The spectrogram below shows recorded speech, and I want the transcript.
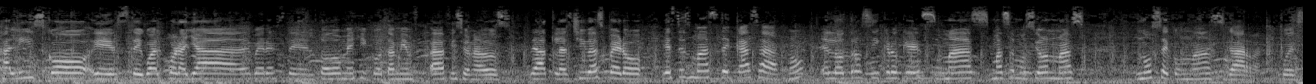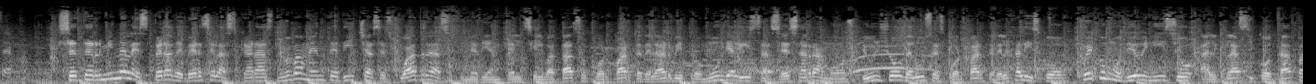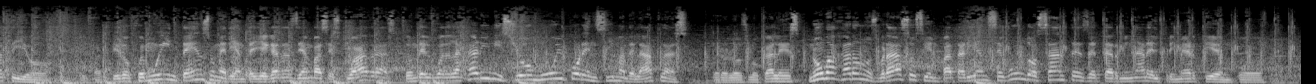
Jalisco, este, igual por allá ver este, en todo México también aficionados de Atlas Chivas, pero este es más de casa, ¿no? El otro sí creo que es más, más emoción, más no sé, con más garra, puede ser, ¿no? Se termina la espera de verse las caras nuevamente dichas escuadras y mediante el silbatazo por parte del árbitro mundialista César Ramos y un show de luces por parte del Jalisco fue como dio inicio al clásico tapatío. El partido fue muy intenso mediante llegadas de ambas escuadras, donde el Guadalajara inició muy por encima del Atlas, pero los locales no bajaron los brazos y empatarían segundos antes de terminar el primer tiempo.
